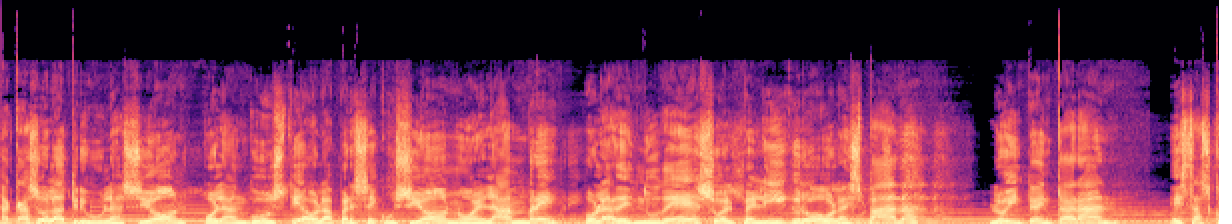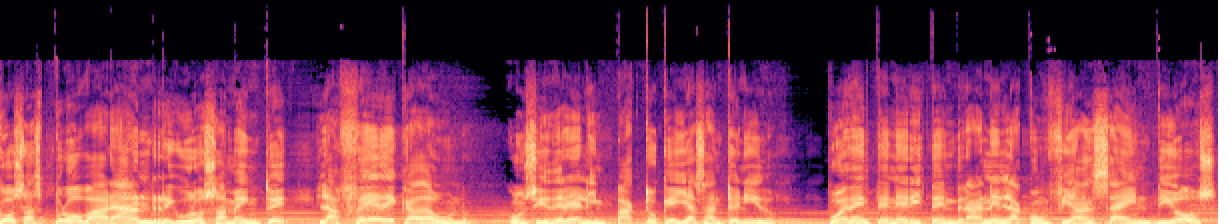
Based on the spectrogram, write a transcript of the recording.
¿Acaso la tribulación o la angustia o la persecución o el hambre o la desnudez o el peligro o la espada? Lo intentarán estas cosas probarán rigurosamente la fe de cada uno. Considere el impacto que ellas han tenido. Pueden tener y tendrán en la confianza en Dios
